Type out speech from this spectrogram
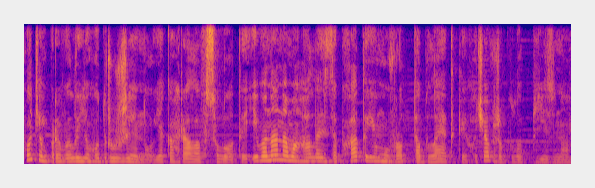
Потім привели його дружину, яка грала в слоти, і вона намагалась запхати йому в рот таблетки, хоча вже було пізно.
